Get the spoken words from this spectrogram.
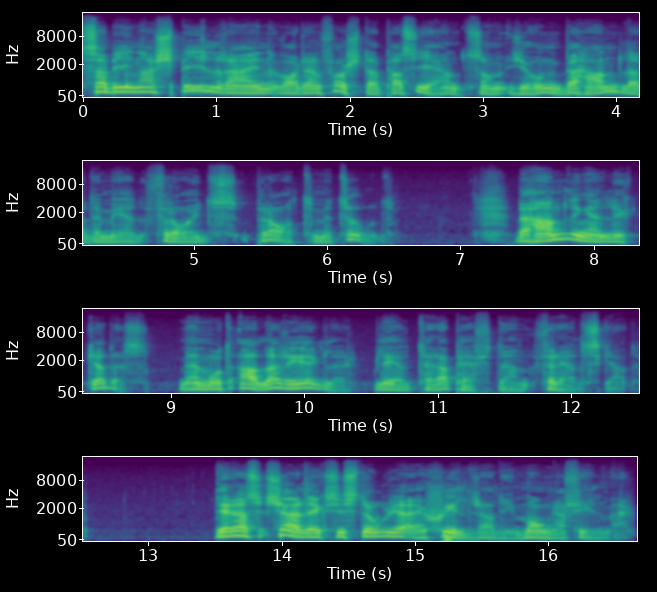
Sabina Spielrein var den första patient som Jung behandlade med Freuds pratmetod. Behandlingen lyckades, men mot alla regler blev terapeuten förälskad. Deras kärlekshistoria är skildrad i många filmer.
